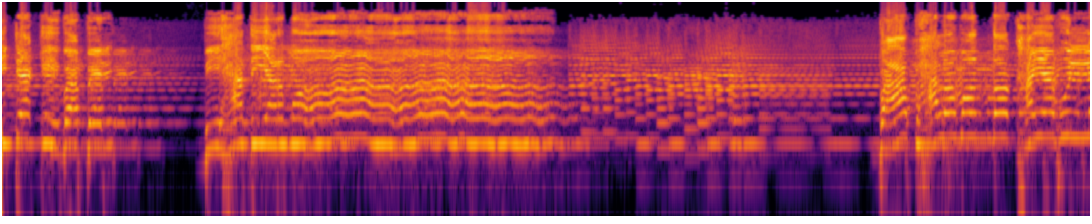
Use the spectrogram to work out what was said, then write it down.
এটা কি বাপের বিহা দিয়ার ম বাপ ভালো মন্দ খাইয়া বলল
